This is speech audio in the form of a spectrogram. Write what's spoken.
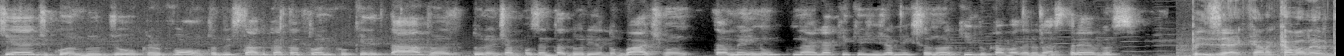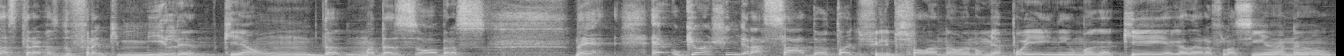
que é de quando o Joker volta do estado catatônico que ele estava durante a aposentadoria do Batman, também no, na HQ que a gente já mencionou aqui, do Cavaleiro das Trevas. Pois é, cara. Cavaleiro das Trevas do Frank Miller, que é um, uma das obras né? É, o que eu acho engraçado é o Todd Phillips falar: não, eu não me apoiei em nenhuma HQ, e a galera fala assim: ah, não,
